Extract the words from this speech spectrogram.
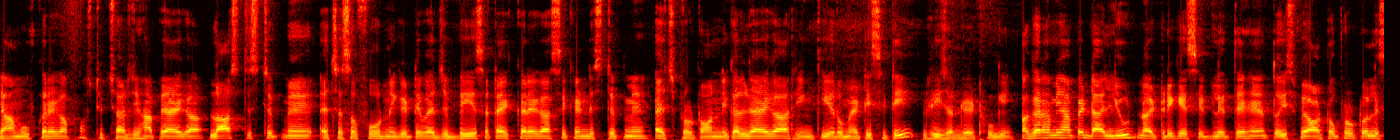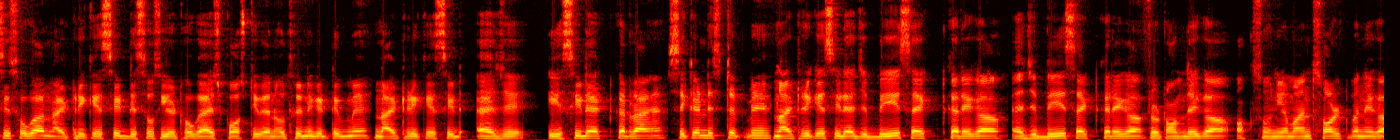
यहाँ मूव करेगा पॉजिटिव चार्ज यहाँ पे आएगा। लास्ट स्टेप में H S O four negative as base attack करेगा सेकेंड स्टेप में एच प्रोटॉन निकल जाएगा रिंग की एरोमेटिसिटी रीजनरेट होगी। अगर हम यहाँ पे डायल्यूट नाइट्रिक एसिड लेते हैं तो इसमें ऑटो प्रोटोलिसिस होगा नाइट्रिक एसिड डिसोसिएट होगा H positive NO three negative में nitric acid as a acid act कर रहा है। सेकेंड स्टेप में nitric acid as a base act करेगा एज ए बेस एक्ट करेगा प्रोटॉन देगा ऑक्सोनियम आयन सॉल्ट बनेगा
